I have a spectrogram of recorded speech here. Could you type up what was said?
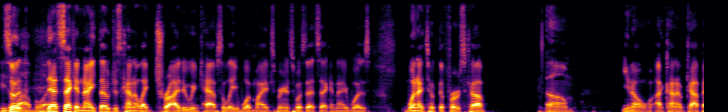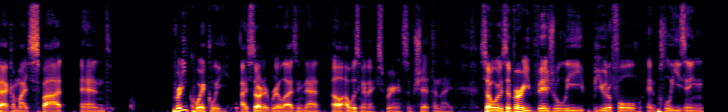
he's a so wild boy. that second night though, just kind of like try to encapsulate what my experience was that second night was when I took the first cup. Um, you know, I kind of got back in my spot and pretty quickly I started realizing that oh, I was going to experience some shit tonight. So it was a very visually beautiful and pleasing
